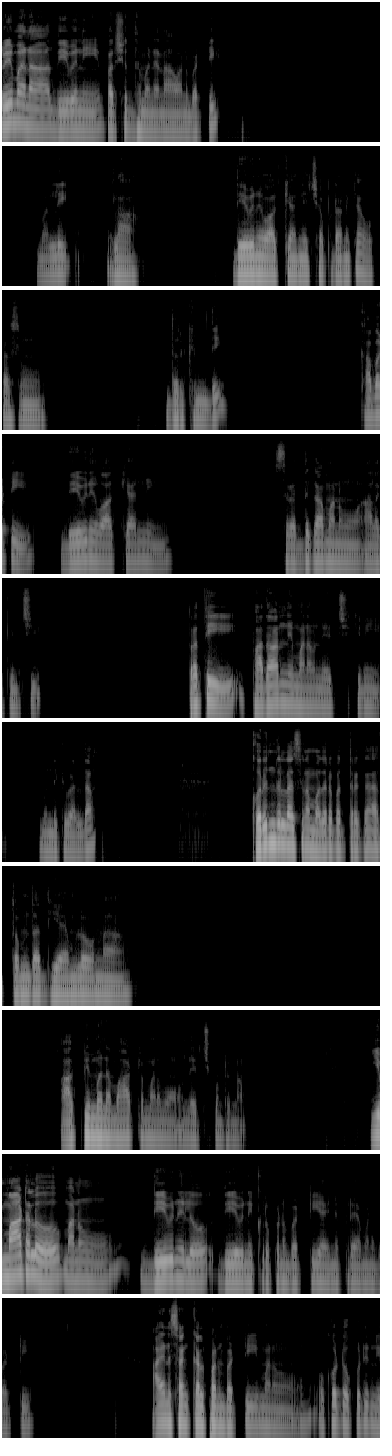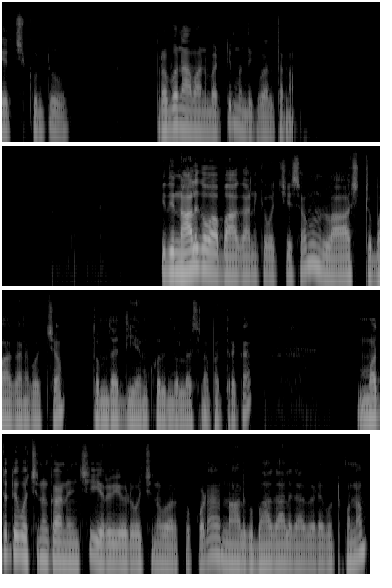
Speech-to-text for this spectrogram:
ప్రియమైన దీవెని పరిశుద్ధమైన నామాన్ని బట్టి మళ్ళీ ఇలా దేవుని వాక్యాన్ని చెప్పడానికి అవకాశం దొరికింది. కాబట్టి దేవుని వాక్యాన్ని శ్రద్ధగా మనం ఆలకించి ప్రతి పదాన్ని మనం నేర్చుకుని ముందుకు వెళ్దాం. కొరిందులు రాసిన మొదటి పత్రిక తొమ్మిది అధ్యాయంలో ఉన్న ఆత్మీయమైన మాటలు మనము నేర్చుకుంటున్నాం. ఈ మాటలో మనం దేవునిలో దేవుని కృపను బట్టి ఆయన ప్రేమను బట్టి ఆయన సంకల్పాన్ని బట్టి మనం ఒకటి ఒకటి నేర్చుకుంటూ ప్రభునామాన్ని బట్టి ముందుకు వెళ్తున్నాం. ఇది నాలుగవ భాగానికి వచ్చేసాం. లాస్ట్ భాగానికి వచ్చాం. తొమ్మిది అధ్యాయం కొరిందులు రాసిన పత్రిక. మొదటి వచ్చిన కాడ నుంచి ఇరవై ఏడు వచ్చిన వరకు కూడా నాలుగు భాగాలుగా విడగొట్టుకున్నాం.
